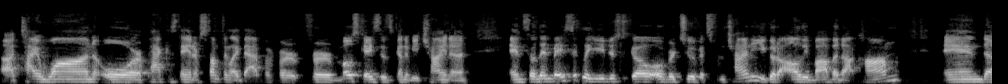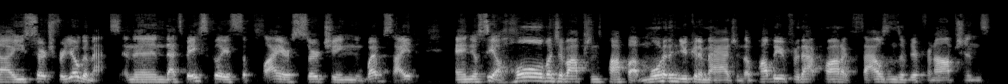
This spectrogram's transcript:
uh, Taiwan or Pakistan or something like that. But for, for most cases, it's going to be China. And so then basically you just go over to, if it's from China, you go to Alibaba.com and uh, you search for yoga mats. And then that's basically a supplier searching website. And you'll see a whole bunch of options pop up, more than you can imagine. There'll probably be for that product thousands of different options.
